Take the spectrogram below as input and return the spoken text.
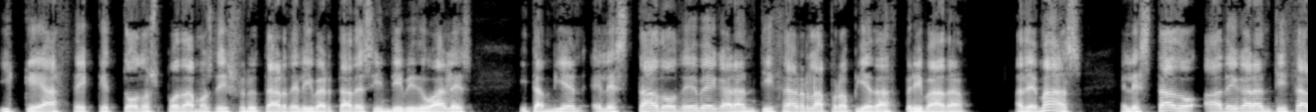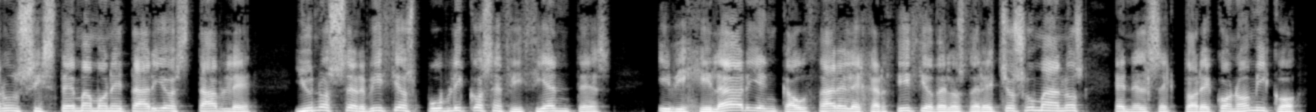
y que hace que todos podamos disfrutar de libertades individuales y también el Estado debe garantizar la propiedad privada. Además, el Estado ha de garantizar un sistema monetario estable y unos servicios públicos eficientes, y vigilar y encauzar el ejercicio de los derechos humanos en el sector económico,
